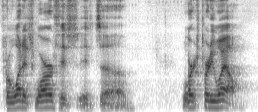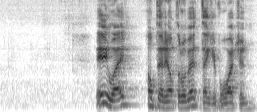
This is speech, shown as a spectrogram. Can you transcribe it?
for what it's worth, it's it's uh, works pretty well. Anyway, hope that helped a little bit. Thank you for watching.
